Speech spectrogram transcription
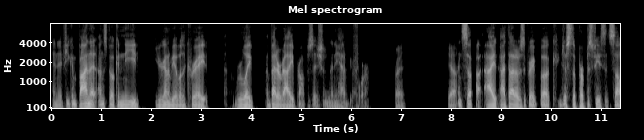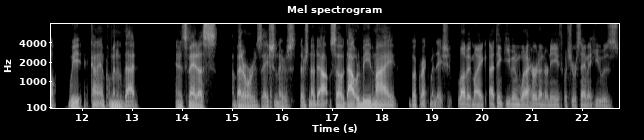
And if you can find that unspoken need, you're going to be able to create really a better value proposition than you had before. Right. Yeah. And so I, I thought it was a great book. Just the purpose piece itself, we kind of implemented that and it's made us a better organization. There's there's no doubt. So that would be my book recommendation. Love it, Mike. I think even what I heard underneath what you were saying that he was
